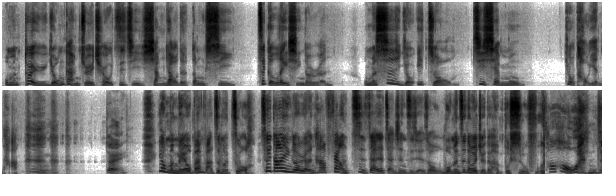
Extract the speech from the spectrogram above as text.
我们对于勇敢追求自己想要的东西这个类型的人，我们是有一种。既羡慕又讨厌他，嗯，对，因为我们没有办法这么做，所以当一个人他非常自在在展现自己的时候，我们真的会觉得很不舒服。超好玩的，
